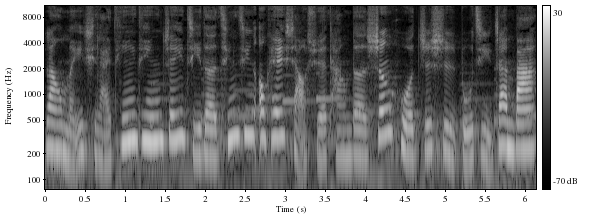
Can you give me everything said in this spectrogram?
让我们一起来听一听这一集的青青 OK 小学堂的生活知识补给站吧。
